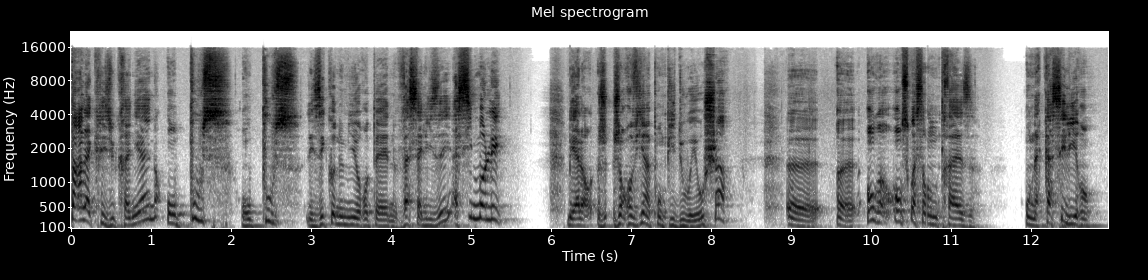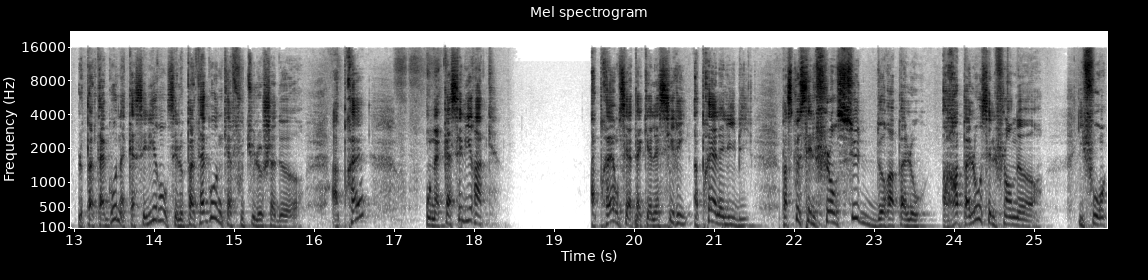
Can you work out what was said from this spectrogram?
par la crise ukrainienne, on pousse, on pousse les économies européennes vassalisées à s'immoler. Mais alors, j'en reviens à Pompidou et au chat. Euh, euh, en, en 73, on a cassé l'Iran. Le Pentagone a cassé l'Iran. C'est le Pentagone qui a foutu le chat dehors. Après, on a cassé l'Irak. Après, on s'est attaqué à la Syrie, après à la Libye. Parce que c'est le flanc sud de Rapallo. Rapallo, c'est le flanc nord. Il faut,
